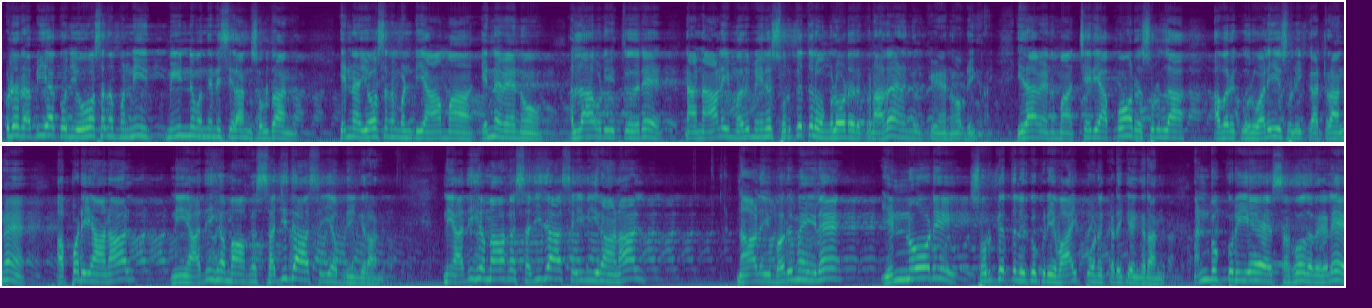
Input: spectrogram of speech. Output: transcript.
கூட ரபியா கொஞ்சம் யோசனை பண்ணி மீண்டும் வந்து என்ன சொல்றாங்க. என்ன யோசனை பண்ணிட்டியா? ஆமா. என்ன வேணும்? அல்லாஹுடைய தூதரே நான் நாளை மறுமையில சொர்க்கத்தில் உங்களோட இருக்கணும். அதான் எங்களுக்கு வேணும் அப்படிங்கிறேன். இதான் வேணுமா? சரி அப்போ ரசூல்லா அவருக்கு ஒரு வழியை சொல்லி காட்டுறாங்க. அப்படியானால் நீ அதிகமாக சஜிதா செய் அப்படிங்கிறாங்க. நீ அதிகமாக சஜிதா செய்வீரானால் நாளை வறுமையில என்னோடு சொர்க்கத்தில் இருக்கக்கூடிய வாய்ப்பு உனக்கு கிடைக்குங்கிறாங்க. அன்புக்குரிய சகோதரர்களே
